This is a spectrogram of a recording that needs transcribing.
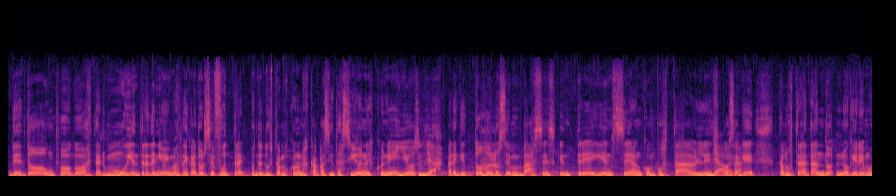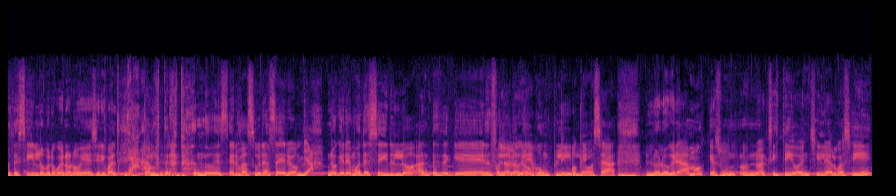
de todo un poco, va a estar muy entretenido, hay más de 14 food truck, ponte tú estamos con unas capacitaciones con ellos para que todos los envases que entreguen sean compostables, Ya, cosa bacán. que estamos tratando, no queremos decirlo, pero bueno, lo voy a decir igual, estamos tratando de ser basura cero, no queremos decirlo antes de que en el fondo Lo de no logremos. cumplirlo, o sea, lo logramos, que es un, no ha existido en Chile algo así,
